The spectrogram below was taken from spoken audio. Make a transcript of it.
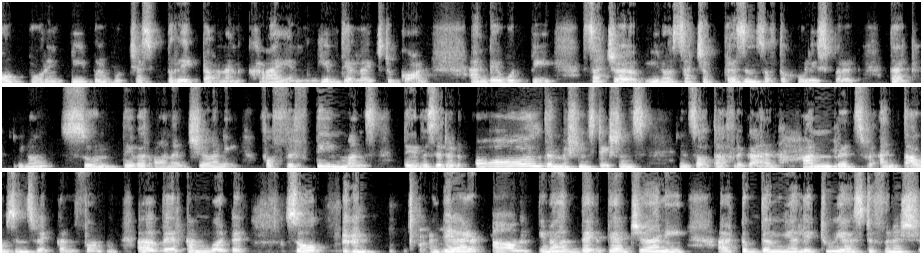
outpouring. People would just break down and cry and give their lives to God, and they would be such a, you know, such a presence of the Holy Spirit that, you know, soon they were on a journey for 15 months. They visited all the mission stations in South Africa, and hundreds and thousands were confirmed, uh, were converted. So. their um, you know their, their journey uh, took them nearly two years to finish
